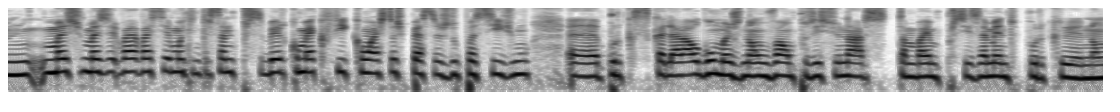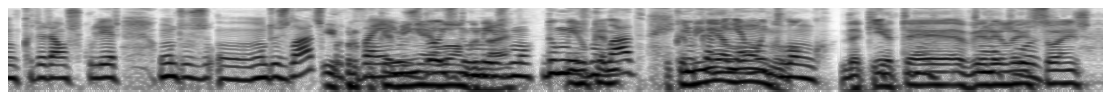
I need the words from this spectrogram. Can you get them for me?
Um, mas mas vai, vai ser muito interessante perceber como é que ficam estas peças do passismo, uh, porque se calhar algumas não vão posicionar-se também precisamente porque não quererão escolher um dos, um, um dos lados, porque, porque vêm os é dois é longo, do mesmo, é? do mesmo lado o caminho, e o caminho é, é, muito longo. Daqui até haver eleições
